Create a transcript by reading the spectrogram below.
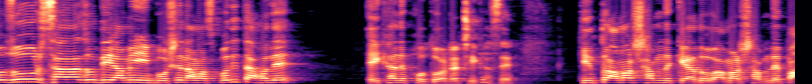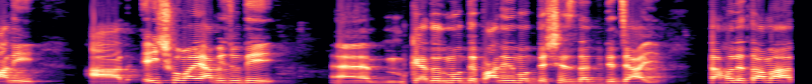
ওজোর ছাড়া যদি আমি বসে নামাজ পড়ি, তাহলে এইখানে ফতুয়াটা ঠিক আছে। কিন্তু আমার সামনে কেদো, আমার সামনে পানি আর এই সময় আমি যদি কেদোর মধ্যে, পানির মধ্যে সেজদা দিতে যাই, তাহলে তো আমার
